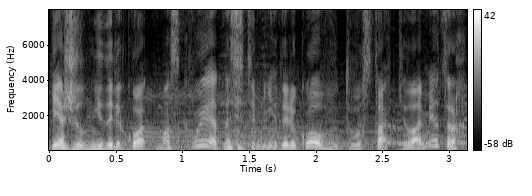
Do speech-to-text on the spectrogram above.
я жил недалеко от Москвы, относительно недалеко, в 200 километрах,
